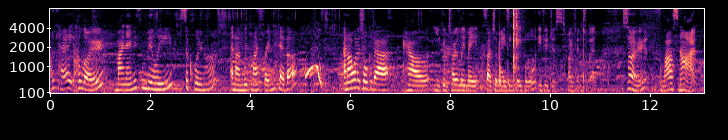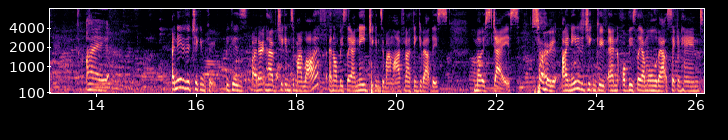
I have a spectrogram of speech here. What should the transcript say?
Okay, hello. My name is Millie Cicluna, and I'm with my friend Heather. And I want to talk about how you can totally meet such amazing people if you're just open to it. So, last night, I I needed a chicken coop because I don't have chickens in my life, and obviously I need chickens in my life, and I think about this most days. So I needed a chicken coop, and obviously I'm all about secondhand.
